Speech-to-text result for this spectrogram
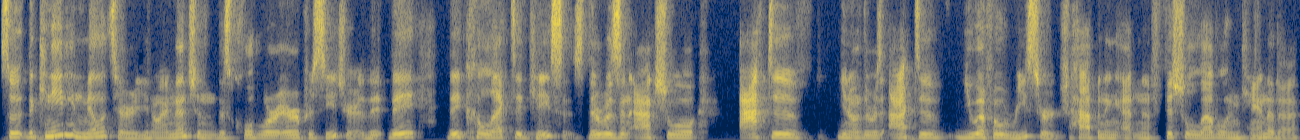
So the Canadian military, you know, I mentioned this Cold War era procedure. They they they collected cases. There was an actual active you know there was active UFO research happening at an official level in Canada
